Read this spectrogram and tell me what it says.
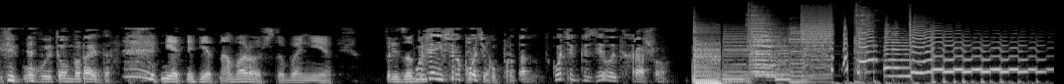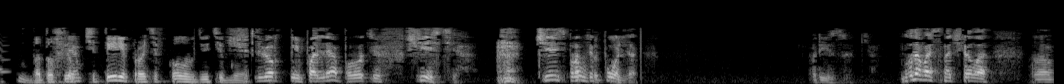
и фиговый Tomb Raider. Нет, нет, нет, наоборот, чтобы они призадуматься. Пусть они все котику продадут. Котик сделает хорошо. Battlefield 4 против Call of Duty Go. Четвертые поля против чести. Честь против поля. Призраки. Ну, давай сначала э,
